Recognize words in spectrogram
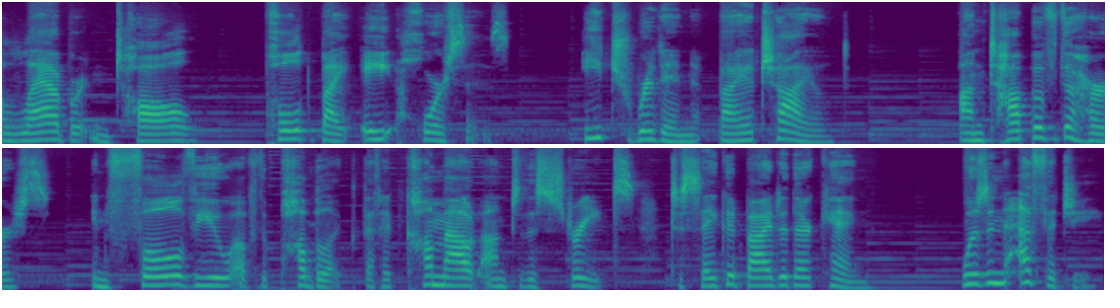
elaborate and tall, pulled by eight horses, each ridden by a child. On top of the hearse, in full view of the public that had come out onto the streets to say goodbye to their king, was an effigy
